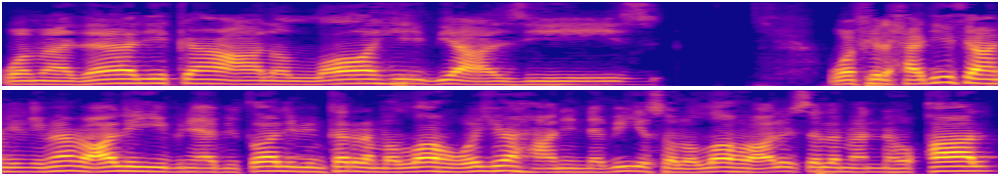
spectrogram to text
وما ذلك على الله بعزيز. وفي الحديث عن الإمام علي بن أبي طالب كرم الله وجهه عن النبي صلى الله عليه وسلم أنه قال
